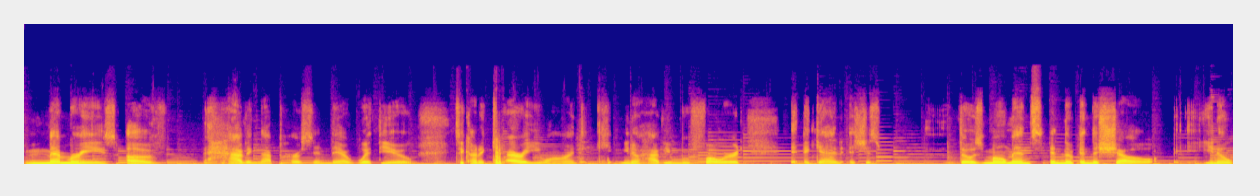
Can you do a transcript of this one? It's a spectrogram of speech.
memories of having that person there with you to kind of carry you on to you know have you move forward. Again it's just those moments in the in the show you know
